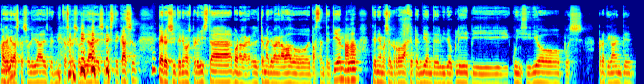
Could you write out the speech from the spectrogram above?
Parece que las casualidades, benditas casualidades en este caso, pero sí tenemos prevista, bueno, el tema lleva grabado bastante tiempo, teníamos el rodaje pendiente del videoclip y coincidió pues prácticamente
